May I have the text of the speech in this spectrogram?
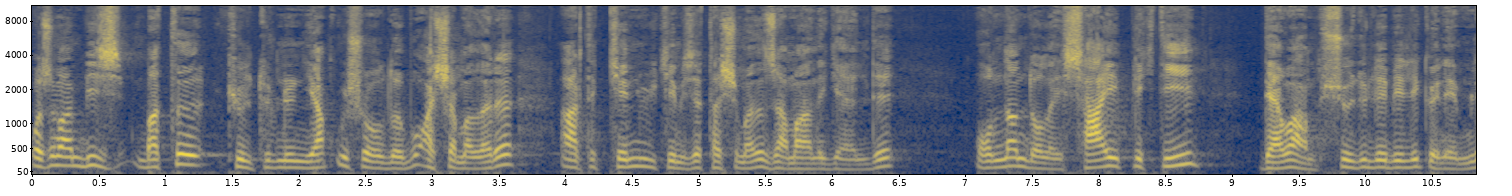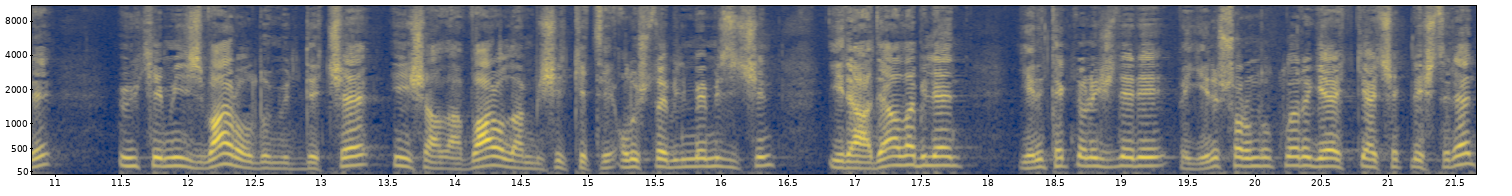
O zaman biz Batı kültürünün yapmış olduğu bu aşamaları artık kendi ülkemize taşımanın zamanı geldi. Ondan dolayı sahiplik değil, devam, sürdürülebilirlik önemli. Ülkemiz var olduğu müddetçe inşallah var olan bir şirketi oluşturabilmemiz için irade alabilen, yeni teknolojileri ve yeni sorumlulukları ger- gerçekleştiren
